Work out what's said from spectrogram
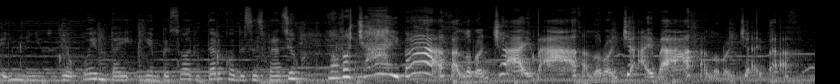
El niño se dio cuenta y, empezó a gritar con desesperación, Lorochay, baja, Lorochay, baja, Lorochay, baja, Lorochay, baja.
